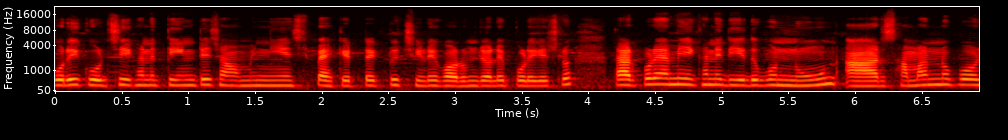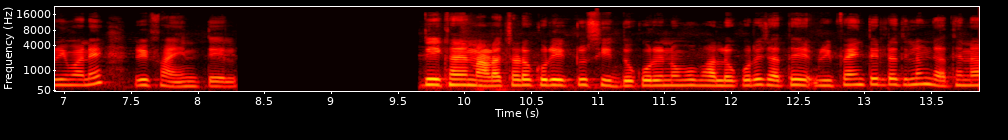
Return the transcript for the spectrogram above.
করেই করছি। এখানে তিনটে চাউমিন নিয়েছি, প্যাকেটটা একটু ছিঁড়ে গরম জলে পড়ে গেছিল। তারপরে আমি এখানে দিয়ে দেবো নুন আর সামান্য পরিমাণে রিফাইন তেল। দিয়ে এখানে নাড়াচাড়া করে একটু সিদ্ধ করে নেব ভালো করে, যাতে রিফাইন তেলটা দিলাম যাতে না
